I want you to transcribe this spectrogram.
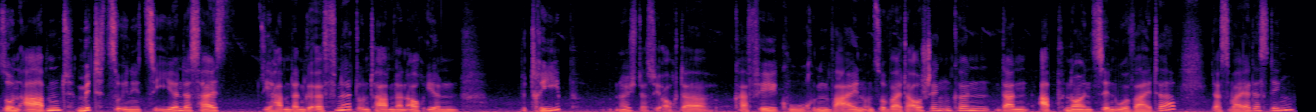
so einen Abend mit zu initiieren. Das heißt, sie haben dann geöffnet und haben dann auch ihren Betrieb, nicht, dass sie auch da Kaffee, Kuchen, Wein und so weiter ausschenken können, dann ab 19 Uhr weiter. Das war ja das Ding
